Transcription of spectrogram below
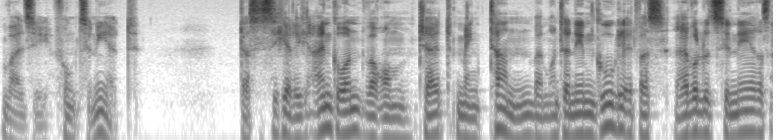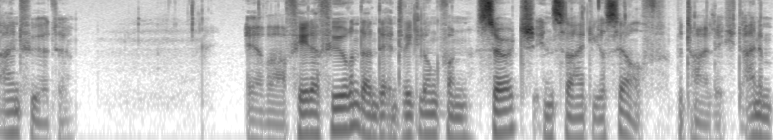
weil sie funktioniert. Das ist sicherlich ein Grund, warum Chad Meng-Tan beim Unternehmen Google etwas Revolutionäres einführte. Er war federführend an der Entwicklung von Search Inside Yourself beteiligt, einem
